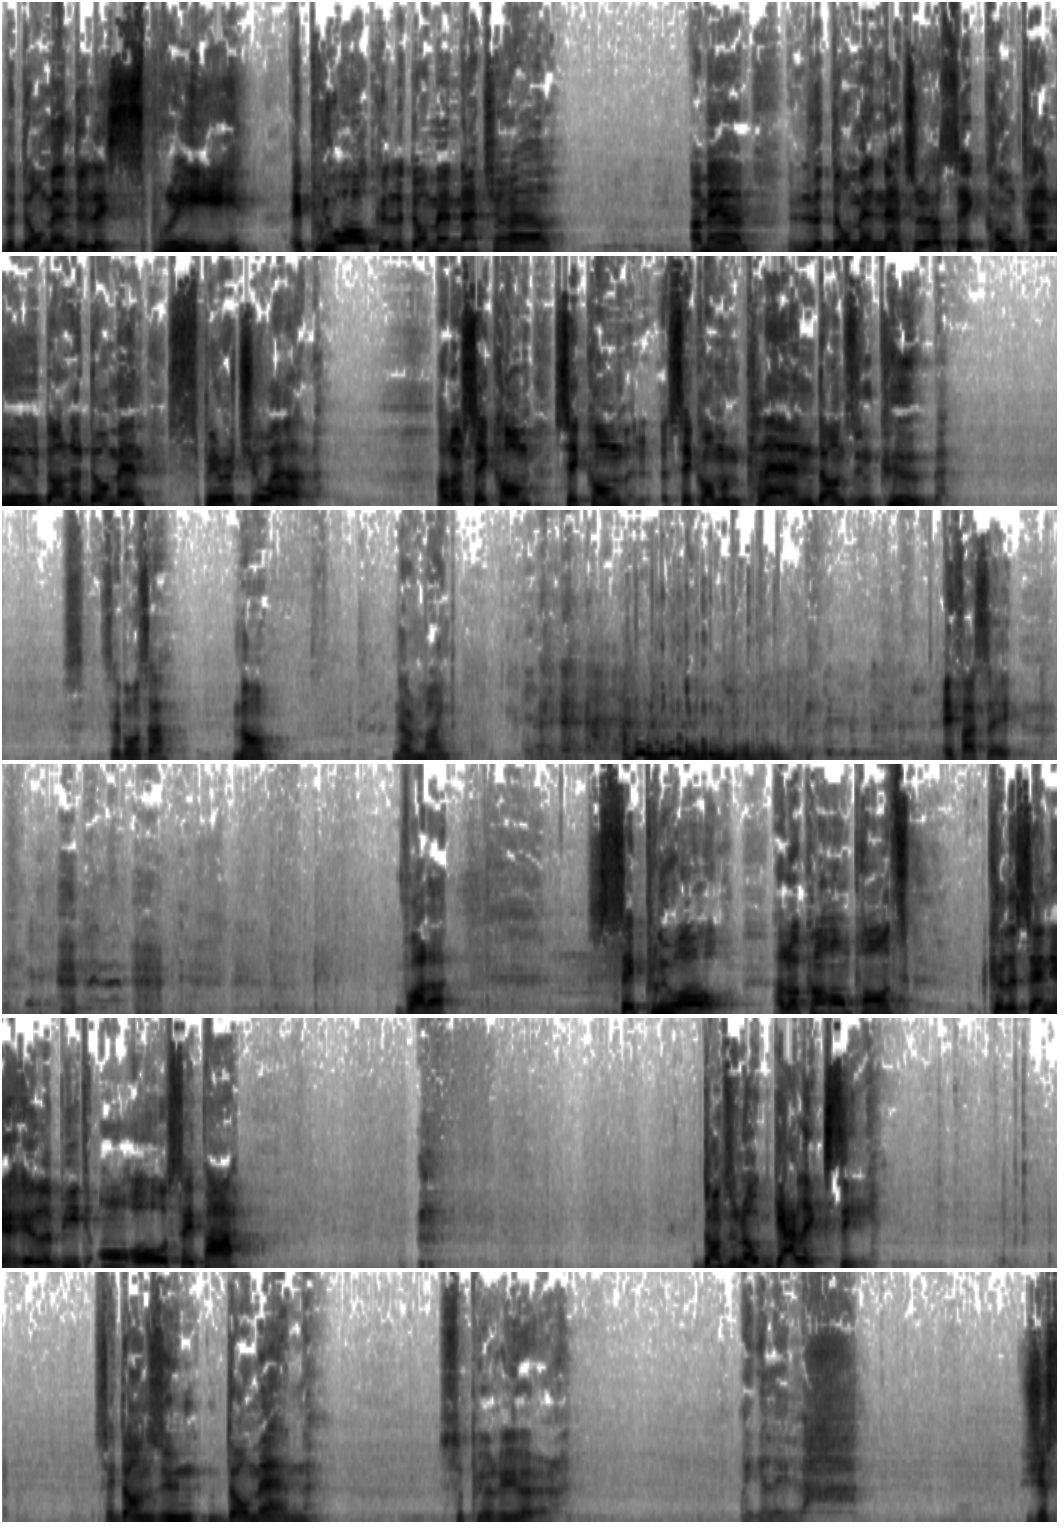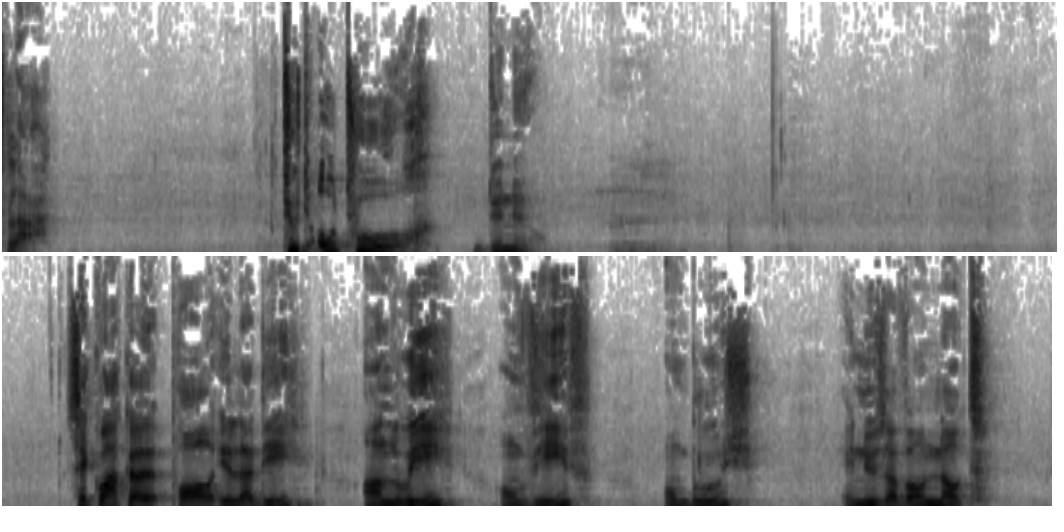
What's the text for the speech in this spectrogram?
Le domaine de l'esprit est plus haut que le domaine naturel. Amen. Le domaine naturel, c'est contenu dans le domaine spirituel. Alors c'est comme, c'est comme, c'est comme une plaine dans une cube. C'est bon ça? Non? Never mind. Effacé. Voilà. C'est plus haut. Alors quand on pense que le Seigneur il habite en haut, c'est pas dans une autre galaxie. C'est dans un domaine supérieur. Mais il est là. Juste là. Tout autour de nous. C'est quoi que Paul il a dit? En lui, on vive, on bouge, et nous avons notre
